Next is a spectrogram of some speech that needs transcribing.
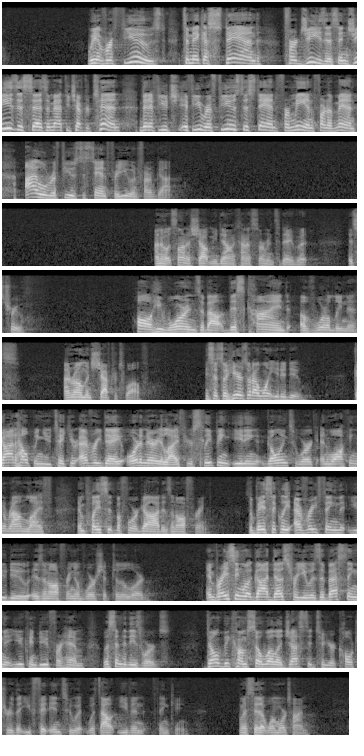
We have refused to make a stand for Jesus. And Jesus says in Matthew chapter 10 that if you, if you refuse to stand for me in front of man, I will refuse to stand for you in front of God. I know it's not a shout me down kind of sermon today, but it's true. Paul, he warns about this kind of worldliness in Romans chapter 12. He says, So here's what I want you to do God helping you take your everyday, ordinary life, your sleeping, eating, going to work, and walking around life, and place it before God as an offering. So basically, everything that you do is an offering of worship to the Lord. Embracing what God does for you is the best thing that you can do for Him. Listen to these words. Don't become so well adjusted to your culture that you fit into it without even thinking. I'm going to say that one more time.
